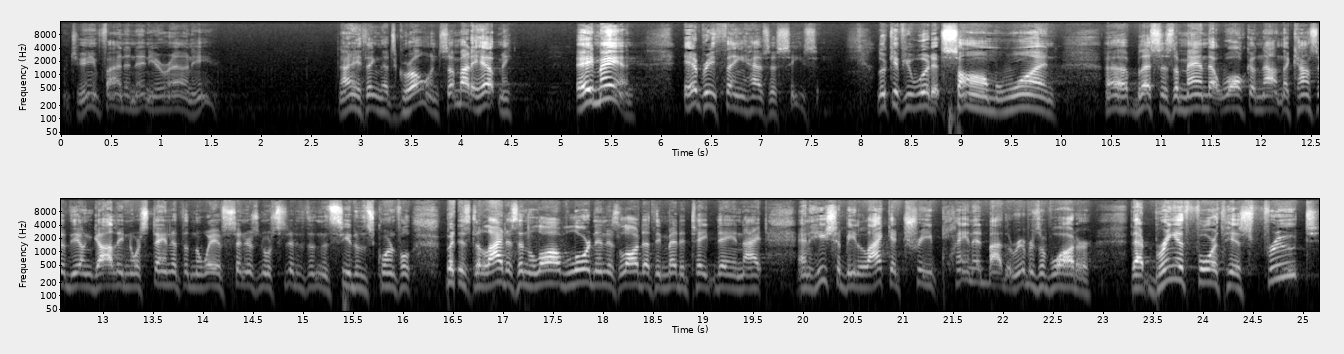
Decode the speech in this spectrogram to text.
but you ain't finding any around here. Not anything that's growing. Somebody help me. Amen. Everything has a season. Look, if you would, at Psalm 1 uh, blessed is the man that walketh not in the counsel of the ungodly, nor standeth in the way of sinners, nor sitteth in the seat of the scornful. But his delight is in the law of the Lord, and in his law doth he meditate day and night. And he shall be like a tree planted by the rivers of water, that bringeth forth his fruit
